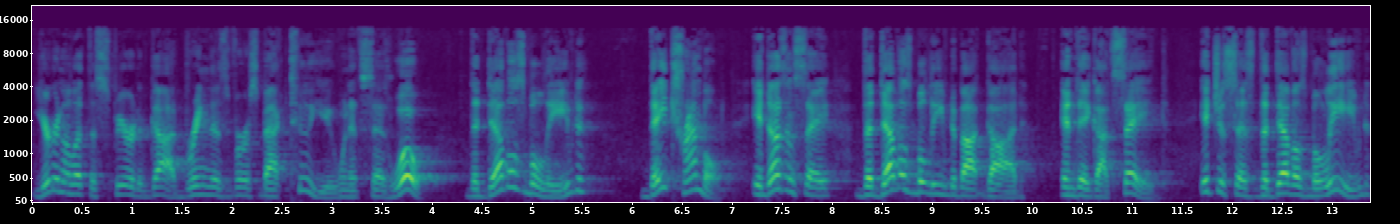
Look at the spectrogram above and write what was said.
you're going to let the Spirit of God bring this verse back to you when it says, Whoa, the devils believed, they trembled. It doesn't say the devils believed about God and they got saved. It just says the devils believed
